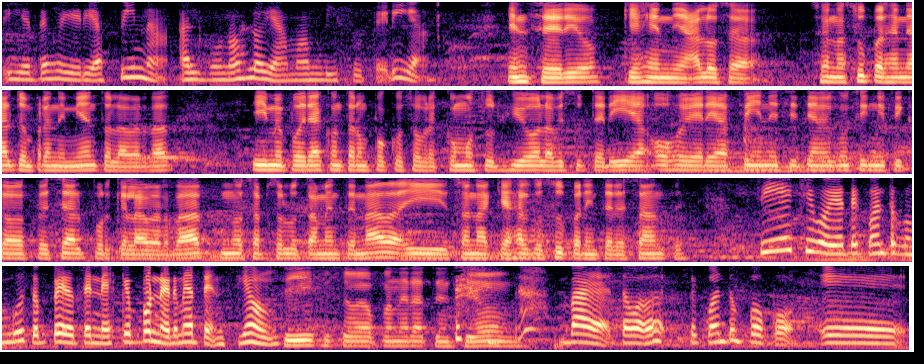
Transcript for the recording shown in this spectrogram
y es de joyería fina. Algunos lo llaman bisutería. En serio, qué genial, o sea, suena súper genial tu emprendimiento, la verdad. Y me podría contar un poco sobre cómo surgió la bisutería o joyería fina y si tiene algún significado especial, porque la verdad no sé absolutamente nada y suena que es algo súper interesante. Sí, Chivo, yo te cuento con gusto, pero tenés que ponerme atención. Sí, sí, te voy a poner atención. Vaya, te, te, cuento un poco. Eh,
